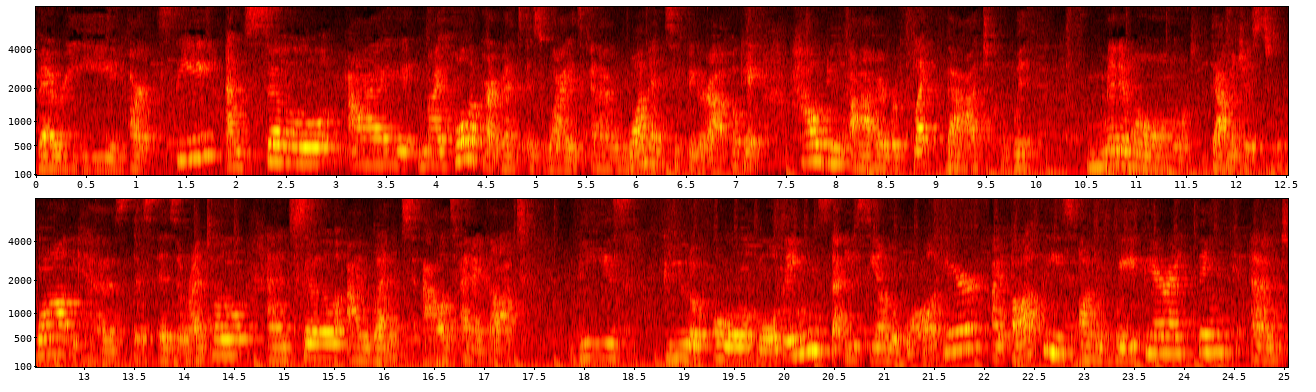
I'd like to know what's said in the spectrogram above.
very artsy. And so i my whole apartment is white and i wanted to figure out okay how do i reflect that with minimal damages to the wall? Because this is a rental. And so I went out and I got these beautiful moldings that you see on the wall here. I bought these on Wayfair I think and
